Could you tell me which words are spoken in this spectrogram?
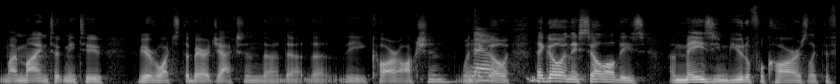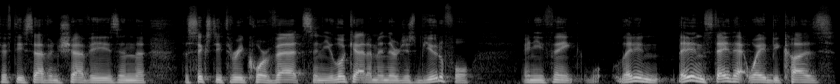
my mind took me to. Have you ever watched the Barrett Jackson, the the the, the car auction? When they go, they go and they sell all these amazing, beautiful cars like the '57 Chevys and the the '63 Corvettes, and you look at them and they're just beautiful, and you think well, they didn't they didn't stay that way because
